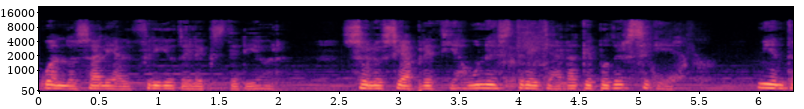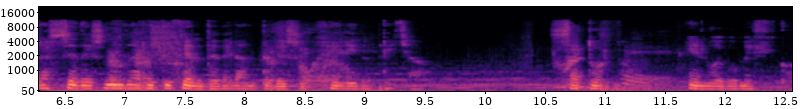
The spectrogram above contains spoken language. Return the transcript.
Cuando sale al frío del exterior, solo se aprecia una estrella a la que poder seguir, mientras se desnuda reticente delante de su gélido brillo. Saturno, en Nuevo México.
